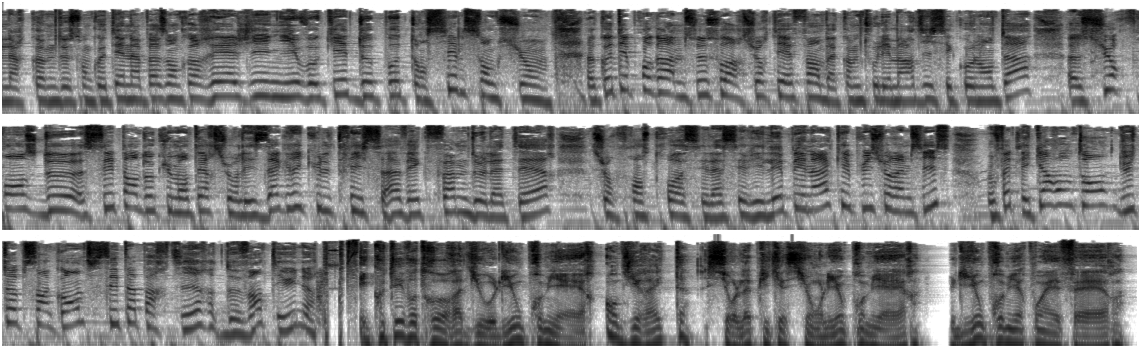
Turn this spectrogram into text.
L'ARCOM de son côté n'a pas encore réagi ni évoqué de potentielles sanctions. Côté programme, ce soir sur TF1, bah, comme tous les mardis, c'est Colanta. Euh, sur France 2, c'est un documentaire sur les agricultrices avec Femmes de la Terre. Sur France 3, c'est la série Les Pénacs. Et puis sur M6, on fête les 40 ans du top 50. C'est à partir de 21h. Écoutez votre radio Lyon Première en direct sur l'application Lyon Première, lyonpremière.fr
